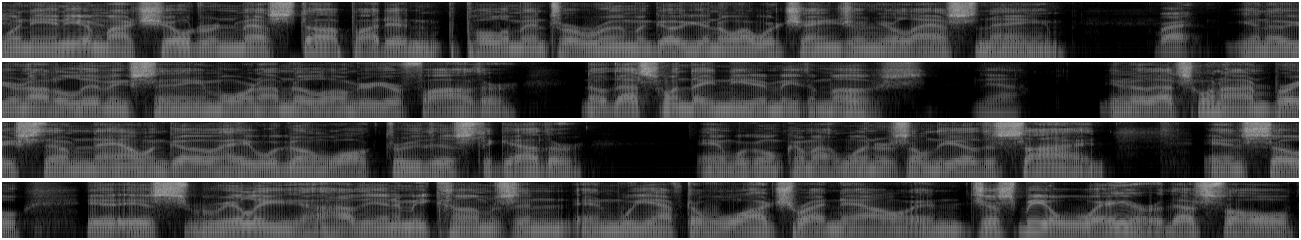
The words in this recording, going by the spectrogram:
when any of my children messed up i didn't pull them into a room and go you know what? We're changing your last name. Right. you know you're not a livingston anymore and i'm no longer your father. No that's when they needed me the most. Yeah. You know, that's when I embrace them now and go, hey, we're going to walk through this together and we're going to come out winners on the other side. And so it's really how the enemy comes, and, and we have to watch right now and just be aware. That's the whole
